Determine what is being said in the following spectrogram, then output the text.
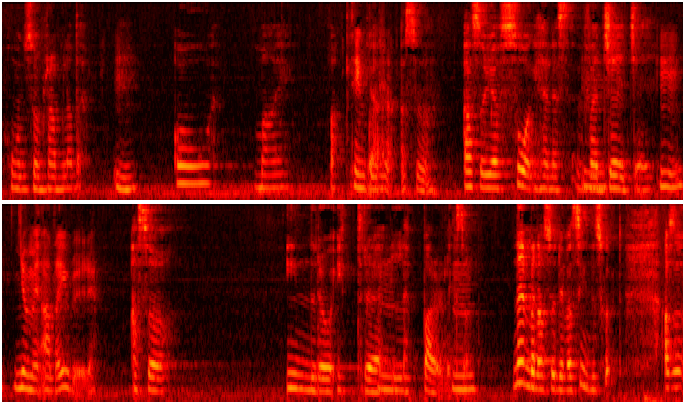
hon som ramlade? Oh my fucking Tänk god. alltså, Alltså jag såg hennes vajayjay. mm, ja men alla gjorde ju det. Alltså inre och yttre Mm. läppar liksom. Nej men alltså det var sinnessjukt. Alltså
